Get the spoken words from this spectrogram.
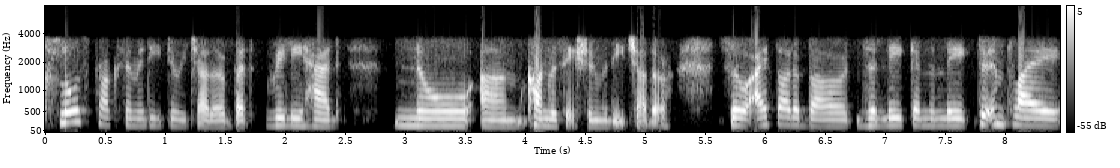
close proximity to each other, but really had no um, conversation with each other. So I thought about the lake and the lake to imply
